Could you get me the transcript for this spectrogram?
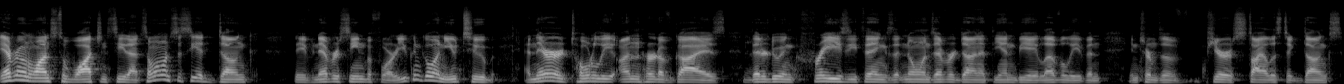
everyone wants to watch and see that. Someone wants to see a dunk they've never seen before. You can go on YouTube, and there are totally unheard of guys that are doing crazy things that no one's ever done at the NBA level, even in terms of pure stylistic dunks.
